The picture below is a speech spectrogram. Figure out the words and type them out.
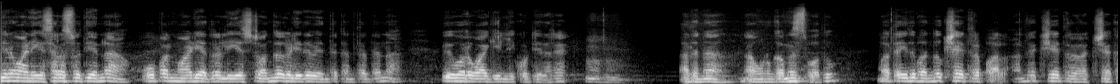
ಜಿನವಾಣಿಗೆ ಸರಸ್ವತಿಯನ್ನು ಓಪನ್ ಮಾಡಿ ಅದರಲ್ಲಿ ಎಷ್ಟು ಅಂಗಗಳಿದ್ದಾವೆ ಅಂತಕ್ಕಂಥದ್ದನ್ನು ವಿವರವಾಗಿ ಇಲ್ಲಿ ಕೊಟ್ಟಿದ್ದಾರೆ. ಅದನ್ನು ನಾವು ಗಮನಿಸ್ಬೋದು. ಮತ್ತು ಇದು ಬಂದು ಕ್ಷೇತ್ರಪಾಲ, ಅಂದರೆ ಕ್ಷೇತ್ರ ರಕ್ಷಕ.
